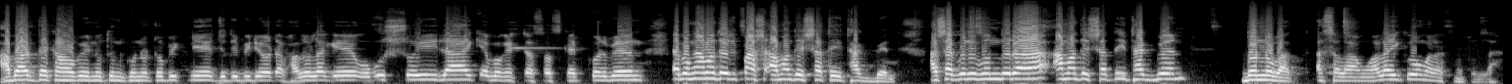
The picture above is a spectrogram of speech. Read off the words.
আবার দেখা হবে নতুন কোনো টপিক নিয়ে। যদি ভিডিওটা ভালো লাগে, অবশ্যই লাইক এবং একটা সাবস্ক্রাইব করবেন এবং আমাদের পাশ, আমাদের সাথেই থাকবেন। আশা করি বন্ধুরা, আমাদের সাথেই থাকবেন। ধন্যবাদ। আসসালামু আলাইকুম রহমতুল্লাহ।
